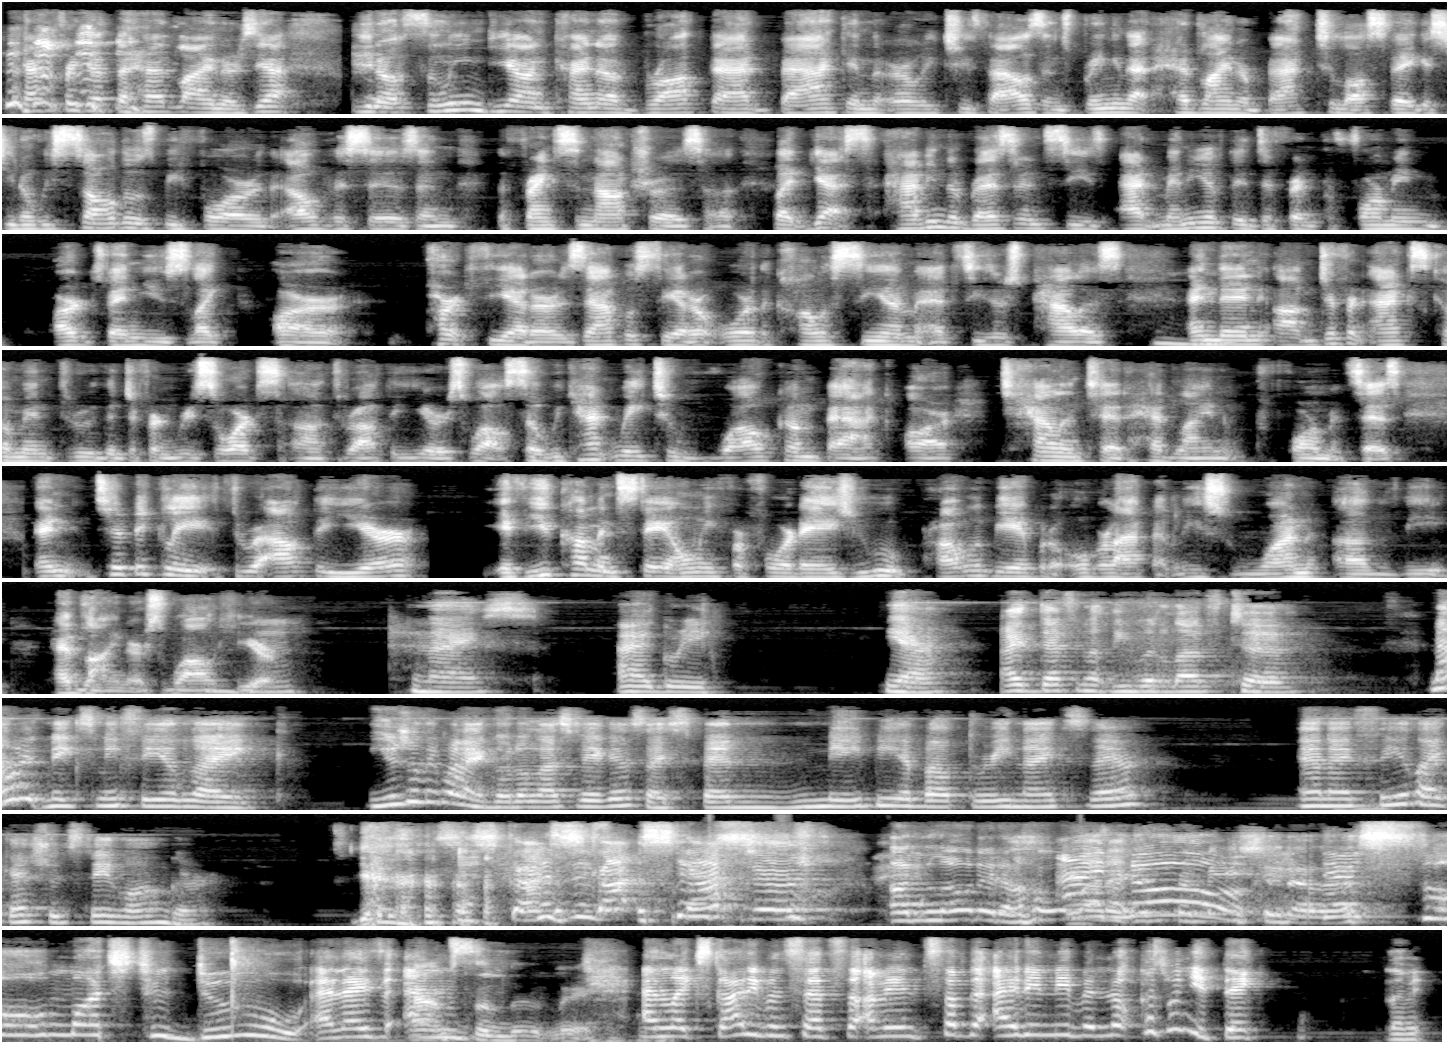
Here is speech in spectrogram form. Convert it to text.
Can't forget the headliners. Yeah. You know, Celine Dion kind of brought that back in the early 2000s, bringing that headliner back to Las Vegas. You know, we saw those before the Elvises and the Frank Sinatras. Uh, but yes, having the residencies at many of the different performing arts venues like our Park Theater, Zappos Theater, or the Coliseum at Caesar's Palace. Mm-hmm. And then um, different acts come in through the different resorts uh, throughout the year as well. So we can't wait to welcome back our talented headline performances. And typically throughout the year, if you come and stay only for four days, you will probably be able to overlap at least one of the headliners while mm-hmm. here. Nice. I agree. Yeah, I definitely would love to. Now it makes me feel like usually when I go to Las Vegas, I spend maybe about three nights there. And I mm-hmm. feel like I should stay longer. Yeah. Scott, Scott, Scott just unloaded a whole lot I know. of information on There's us. so much to do. And I've and, absolutely and like Scott even said stuff, I mean, stuff that I didn't even know. Because when you think, let me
